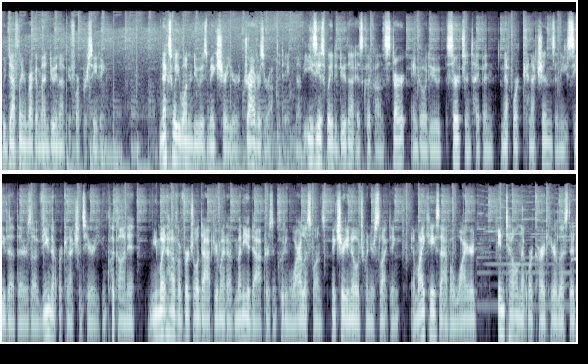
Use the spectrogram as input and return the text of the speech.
we definitely recommend doing that before proceeding. Next, what you want to do is make sure your drivers are up to date. Now, the easiest way to do that is click on Start and go to Search and type in Network Connections. And you see that there's a View Network Connections here. You can click on it. You might have a virtual adapter, you might have many adapters, including wireless ones. Make sure you know which one you're selecting. In my case, I have a wired Intel network card here listed.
